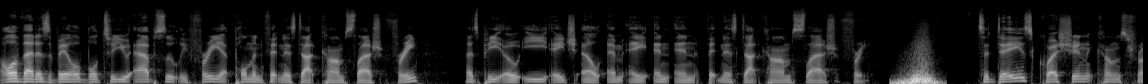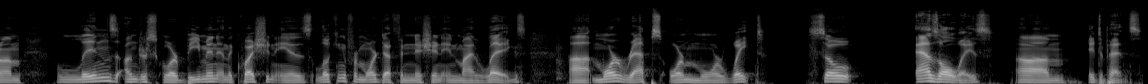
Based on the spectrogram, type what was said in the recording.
all of that is available to you absolutely free at poehlmannfitness.com/free. That's P O E H L M A N N fitness.com slash free. Today's question comes from Lynn's underscore Beeman, and the question is looking for more definition in my legs, uh, more reps or more weight. So, as always, um, it depends.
